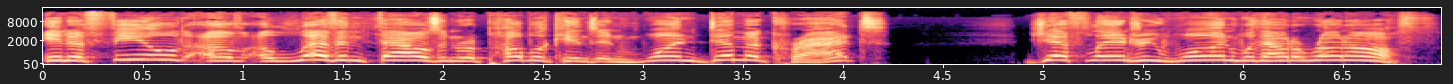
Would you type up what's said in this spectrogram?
In a field of 11,000 Republicans and one Democrat, Jeff Landry won without a runoff.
